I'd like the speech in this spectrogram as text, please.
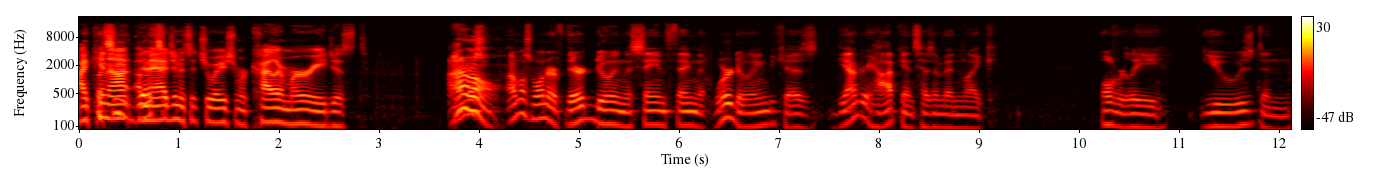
I But see, cannot imagine a situation where Kyler Murray just I don't almost- know. I almost wonder if they're doing the same thing that we're doing because DeAndre Hopkins hasn't been like overly used, and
